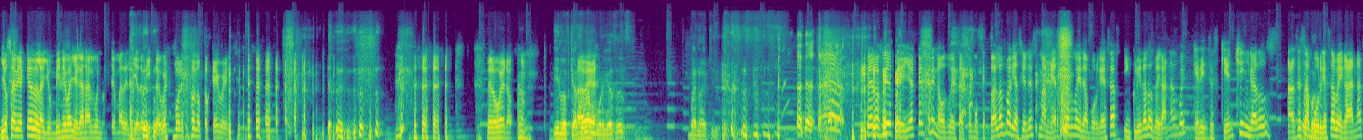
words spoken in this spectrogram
Yo sabía que de la Yumbina iba a llegar algo en un tema del día de ahorita, güey. Por eso lo toqué, güey. Pero bueno. Y los que hacen hamburguesas. Bueno, aquí. Pero fíjate, ya que entre nos, güey, o sea, como que todas las variaciones mamertas, güey, de hamburguesas, incluidas las veganas, güey, que dices, ¿quién chingados haces hamburguesa vegana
